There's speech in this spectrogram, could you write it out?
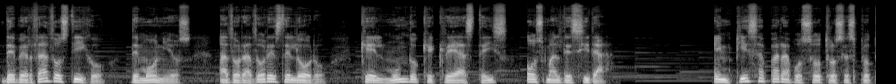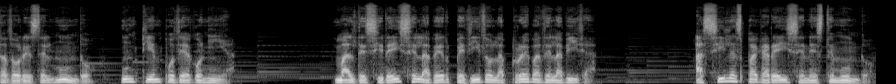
De verdad os digo, demonios, adoradores del oro, que el mundo que creasteis os maldecirá. Empieza para vosotros explotadores del mundo un tiempo de agonía. Maldeciréis el haber pedido la prueba de la vida. Así las pagaréis en este mundo.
